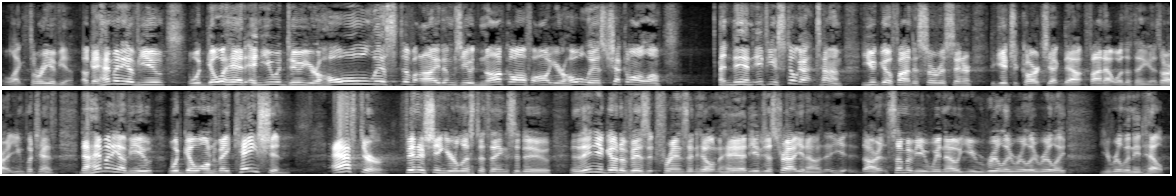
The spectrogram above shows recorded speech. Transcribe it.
Like three of you. Okay, how many of you would go ahead and you would do your whole list of items? You would knock off all your whole list, check them all off. And then, if you still got time, you'd go find a service center to get your car checked out, find out what the thing is. All right, you can put your hands. Now, how many of you would go on vacation after finishing your list of things to do? Then you go to visit friends in Hilton Head. You just try, you know. You, all right, some of you we know you really, really, really you really need help.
